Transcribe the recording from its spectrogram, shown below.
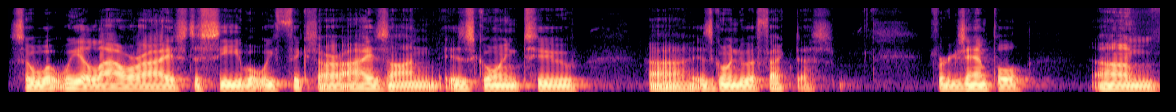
So what we allow our eyes to see, what we fix our eyes on, is going to uh, is going to affect us. For example, um,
